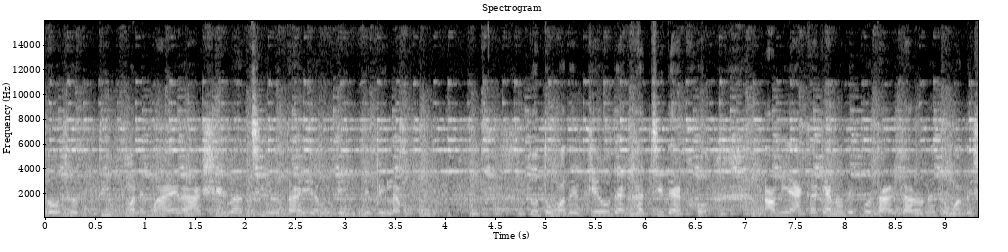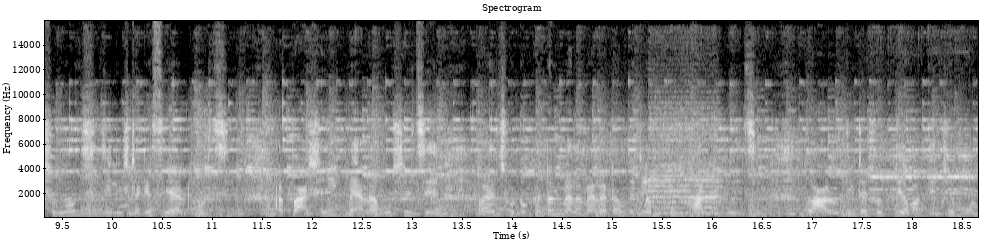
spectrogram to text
তো সত্যি মানে মায়ের আশীর্বাদ ছিল, তাই আমি দেখতে পেলাম। তো তোমাদেরকেও দেখাচ্ছি, দেখো, আমি একা কেন দেখব? তার কারণে তোমাদের সঙ্গেও জিনিসটাকে শেয়ার করছি। আর পাশেই মেলা বসেছে ছোটোখাটোই মেলা, মেলাটাও দেখলাম খুব ভালোই হয়েছে। তো আরতিটা সত্যি আমার দেখে মন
